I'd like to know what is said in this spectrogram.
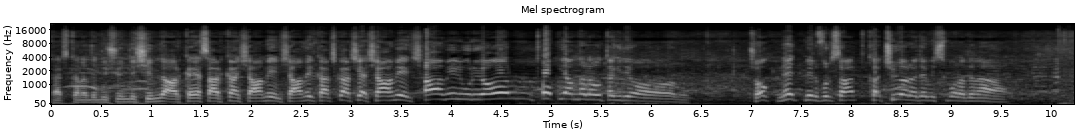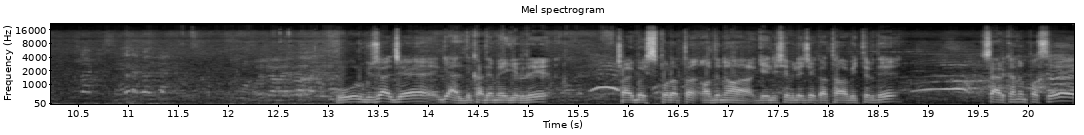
ters kanadı düşündü. Şimdi arkaya Sarkan Şamil. Şamil karşı karşıya. Şamil. Şamil vuruyor. Top yandan avuta gidiyor. Çok net bir fırsat. Kaçıyor Ödemiş Spor adına. Uğur güzelce geldi kademeye girdi. Çaybaşı Spor adına gelişebilecek hata bitirdi. Serkan'ın pası.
